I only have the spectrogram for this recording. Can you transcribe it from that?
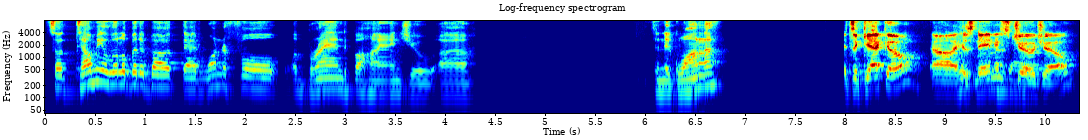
So tell me a little bit about that wonderful brand behind you. Uh, it's an iguana. It's a gecko. Uh, his name is Jojo.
